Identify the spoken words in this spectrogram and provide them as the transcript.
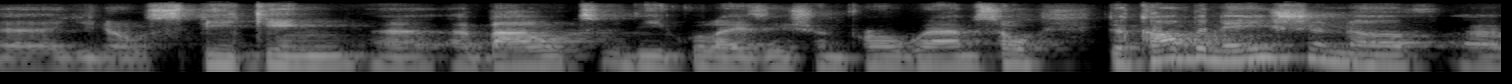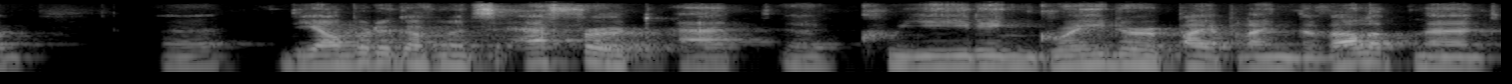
uh, you know, speaking uh, about the equalization program. So the combination of the Alberta government's effort at creating greater pipeline development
